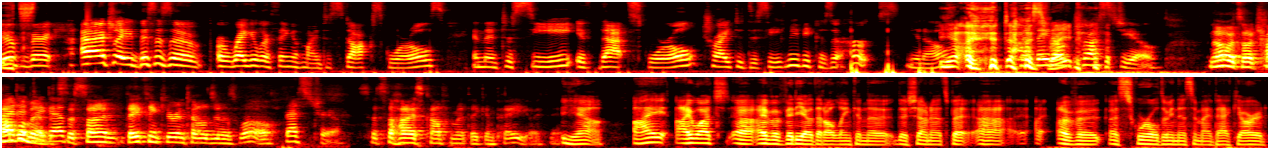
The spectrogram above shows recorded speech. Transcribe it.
They're It's- very actually this is a, a regular thing of mine to stalk squirrels and then to see if that squirrel tried to deceive me because it hurts, you know? Yeah, it Because does, they right? don't trust you. No, it's a compliment. dig It's up- the sign they think you're intelligent as well. That's true. So it's the highest compliment they can pay you, I think. Yeah. I I watched. Uh, I have a video that I'll link in the, the show notes, but uh, of a, a squirrel doing this in my backyard,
